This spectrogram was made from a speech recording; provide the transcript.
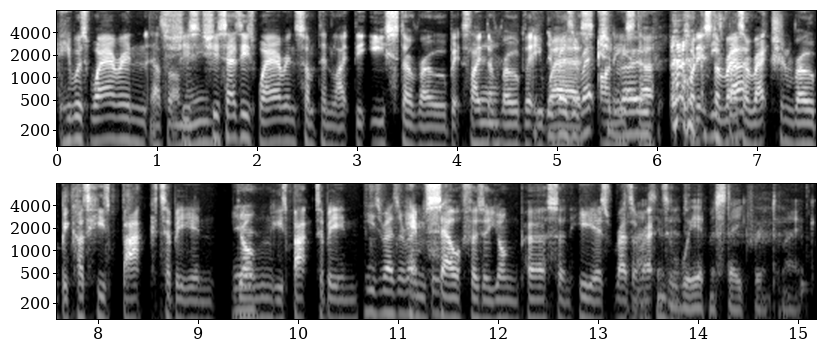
he was wearing. That's what I mean. She says he's wearing something like the Easter robe. It's like Yeah. the robe that he The wears on Easter, but it's the he's back. resurrection robe because he's back to being Yeah. young. He's back to being He's resurrected. himself as a young person. He is resurrected. seems resurrected. a weird mistake for him to make.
